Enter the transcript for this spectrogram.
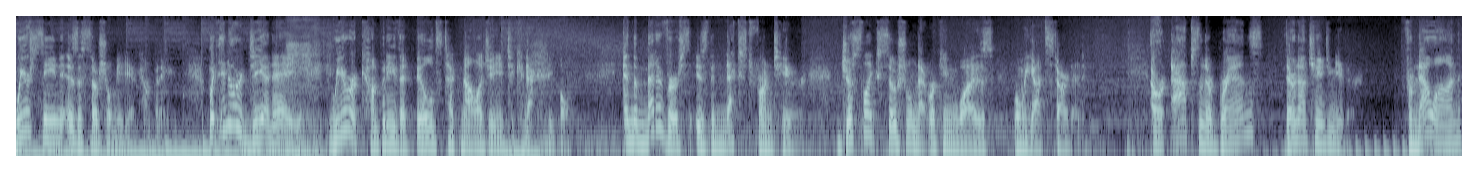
we're seen as a social media company. But in our DNA, we are a company that builds technology to connect people. And the metaverse is the next frontier, just like social networking was when we got started. Our apps and their brands, they're not changing either. From now on,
